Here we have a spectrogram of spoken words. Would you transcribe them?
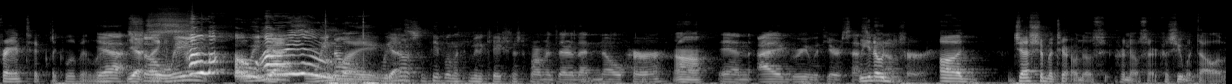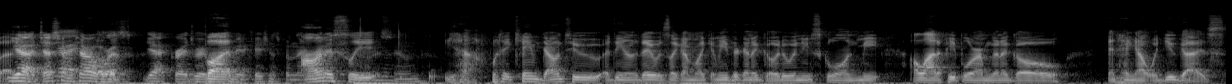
frantic, like a little bit. Like, Yeah. Yes. So Like, we "Hello, we how know, are you?" We know Like, we know some people in the communications department there that know her, Uh huh. and I agree with your assessment You know, of her. uh, Jessica Matero knows her knows her because she went to Olivet. Yeah, Jessica Right. Matero Okay. was yeah graduated But with communications from there. honestly, right? Yeah, when it came down to at the end of the day, it was like I'm like I'm either gonna go to a new school and meet a lot of people, or I'm gonna go and hang out with you guys.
